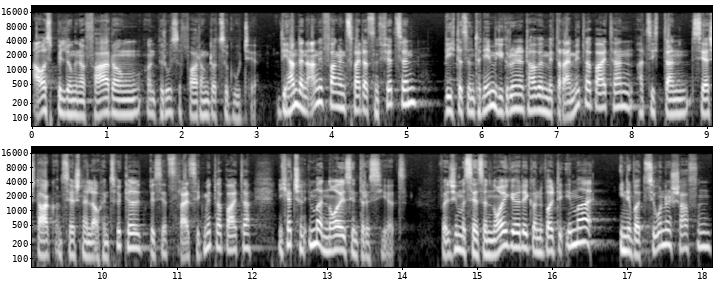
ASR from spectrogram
Ausbildungen, Erfahrungen und Berufserfahrung dort zugute. Wir haben dann angefangen 2014, wie ich das Unternehmen gegründet habe, mit drei Mitarbeitern, hat sich dann sehr stark und sehr schnell auch entwickelt, bis jetzt 30 Mitarbeiter. Mich hat schon immer Neues interessiert. Ich war schon immer sehr, sehr neugierig und wollte immer Innovationen schaffen,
